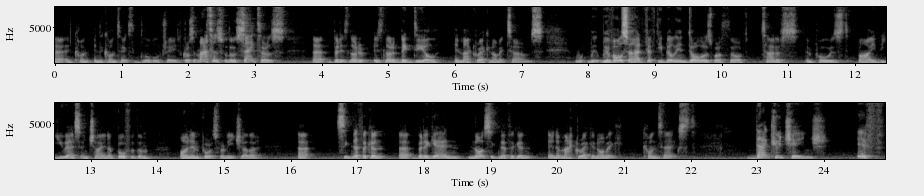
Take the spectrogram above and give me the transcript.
uh, in, con- in the context of global trade. Of course, it matters for those sectors, uh, but it's not, a, it's not a big deal in macroeconomic terms. We, have also had $50 billion worth of tariffs imposed by the US and China, both of them on imports from each other. Uh, significant, uh, but again, not significant in a macroeconomic context. That could change if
